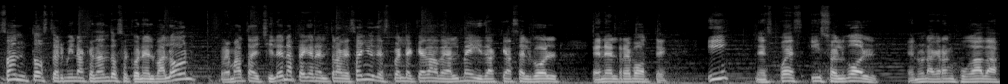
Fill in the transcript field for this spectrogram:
Santos termina quedándose con el balón, remata de chilena, pega en el travesaño y después le queda de Almeida que hace el gol en el rebote. Y después hizo el gol en una gran jugada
